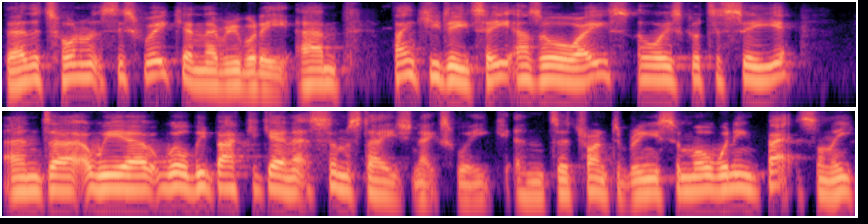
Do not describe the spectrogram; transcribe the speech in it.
they're the tournaments this weekend, everybody. Um, thank you, DT, as always. Always good to see you. And uh, we uh, will be back again at some stage next week and uh, trying to bring you some more winning bets on the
